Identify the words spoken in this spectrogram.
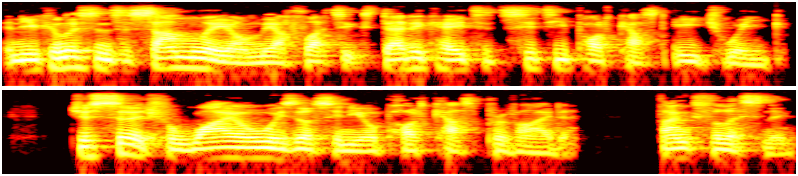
And you can listen to Sam Lee on The Athletic's dedicated City podcast each week. Just search for Why Always Us in your podcast provider. Thanks for listening.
